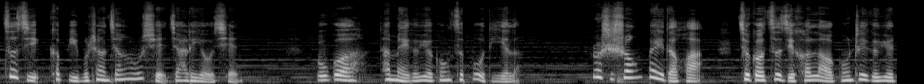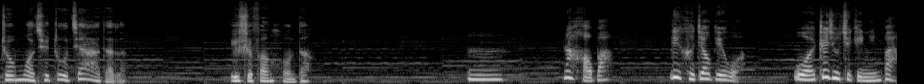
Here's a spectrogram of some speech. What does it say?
自己可比不上江如雪家里有钱，不过她每个月工资不低了，若是双倍的话，就够自己和老公这个月周末去度假的了。于是方红道：“嗯，那好吧，立刻交给我，我这就去给您办。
